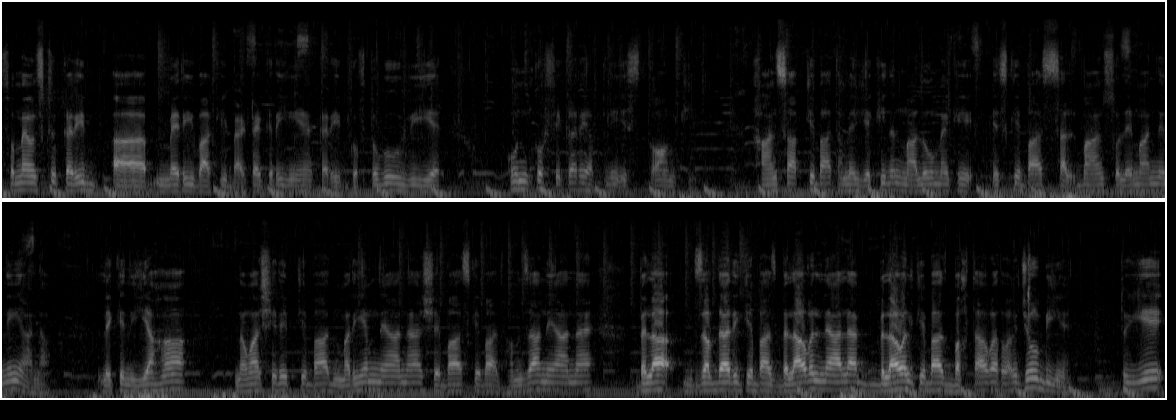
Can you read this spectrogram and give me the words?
सो मैं उसके करीब आ, मेरी वाकई बैठक रही है करीब गुफ्तु हुई है। उनको फ़िक्र है अपनी इस कौम की। खान साहब की बात हमें यकीनन मालूम है कि इसके बाद सलमान सुलेमान ने नहीं आना, लेकिन यहाँ नवाज़ शरीफ के बाद मरियम ने आना है, शहबाज के बाद हमज़ा ने आना है, बिला, जरदारी के बाद बिलावल ने आना है, बिलावल के बाद बख्तावर वगैरह जो भी हैं। तो ये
